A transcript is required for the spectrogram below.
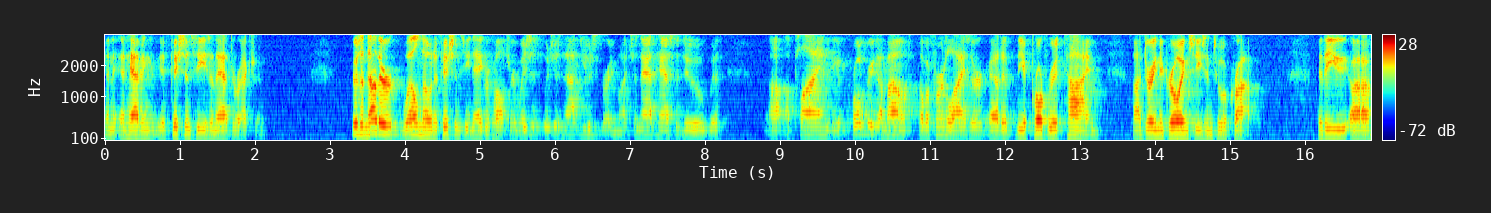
and, and having efficiencies in that direction. There's another well-known efficiency in agriculture which is, which is not used very much, and that has to do with uh, applying the appropriate amount of a fertilizer at a, the appropriate time uh, during the growing season to a crop. The uh,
